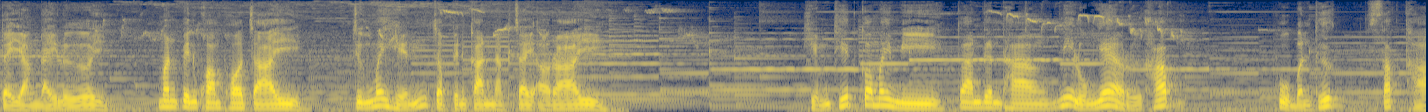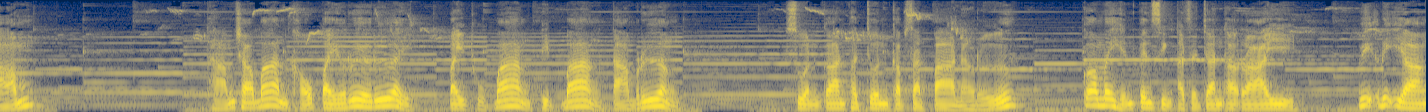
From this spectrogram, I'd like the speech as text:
แต่อย่างใดเลย มันเป็นความพอใจ จึงไม่เห็นจะเป็นการหนักใจอะไร เข็มทิศก็ไม่มีการเดินทางนี่หลงแย่หรือครับ ผู้บันทึกซักถาม ถามชาวบ้านเขาไปเรื่อยๆ ไปถูกบ้างผิดบ้างตามเรื่อง ส่วนการผจญกับสัตว์ป่านะหรือ ก็ไม่เห็นเป็นสิ่งอัศจรรย์อะไร วิริยัง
